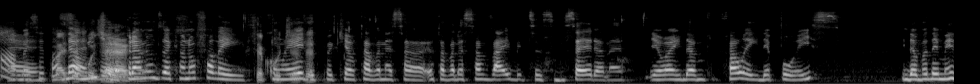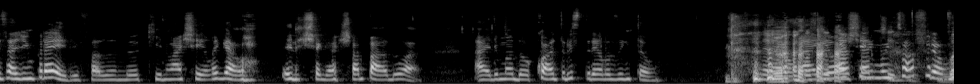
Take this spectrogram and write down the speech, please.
Ah, mas É. você tá Mas Não, podia- É. pra não dizer que eu não falei Você com ele, ter- porque eu tava nessa, eu tava nessa vibe de ser sincera, né? Eu ainda falei depois, ainda mandei mensagem pra ele, falando que não achei legal ele chegar chapado lá. Aí ele mandou quatro estrelas, então. Não, Aí você eu tá achei muito certíssimo. afronta.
